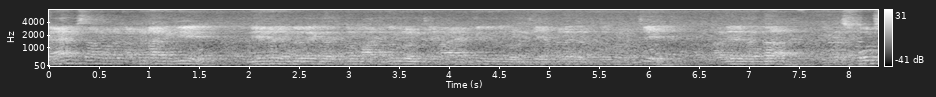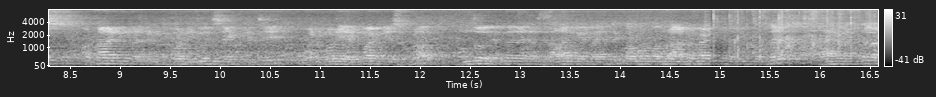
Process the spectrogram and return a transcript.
ర్యాంక్స్ సామాన్లు కట్టడానికి నేను ఎమ్మెల్యే గారితో మా నిధుల్లో నుంచి మా ఎంపీ నిధుల్లో నుంచి ఎమ్మెల్యే గారితో గురించి నుంచి అదేవిధంగా స్పోర్ట్స్ అథారిటీ దగ్గర నుంచి కూడా నిధులు సేకరించి వాటి కూడా ఏర్పాటు చేసుకున్నాం. ముందు ఎమ్మెల్యే గారి స్థలం కేటాయిస్తే కొంత కొంత ఆటోమేటిక్ జరిగిపోతాయి దాని వెంటనే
